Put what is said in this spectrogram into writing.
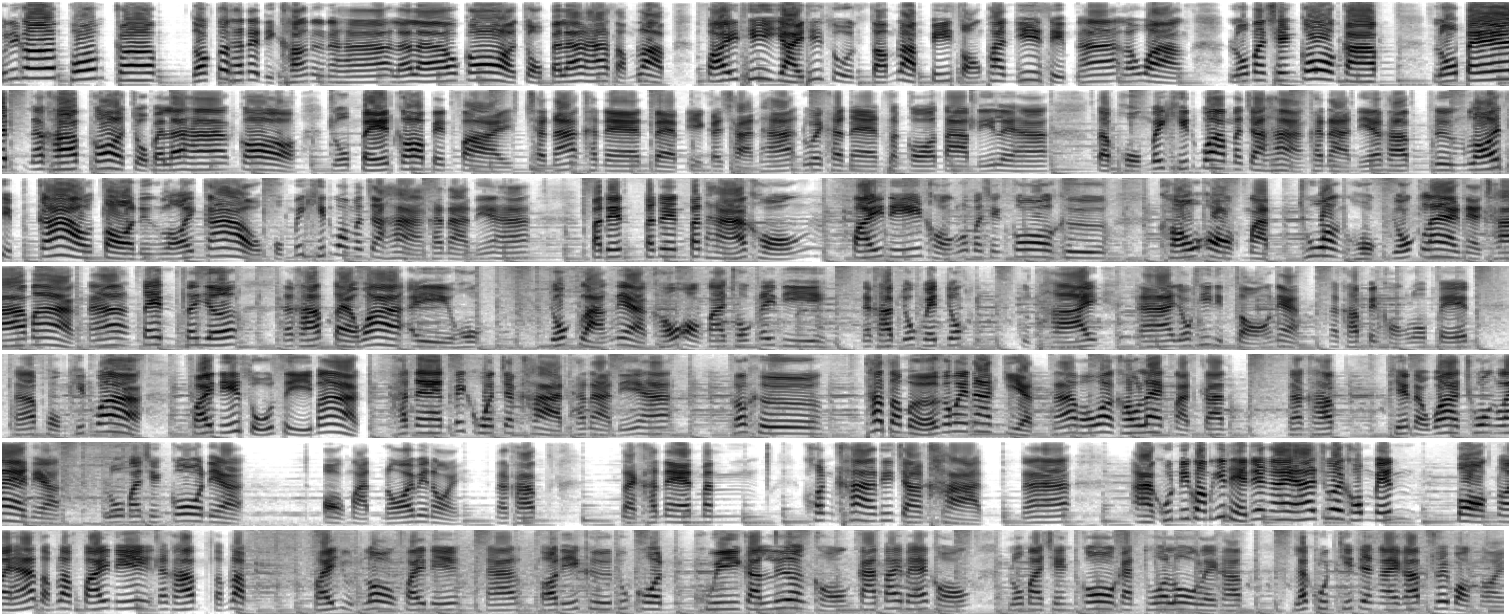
วันนี้ครับกับดรทันเนตอีกครั้งหนึ่งนะฮะ แล้วแล้วก็จบไปแล้วนะฮะสำหรับไฟที่ใหญ่ที่สุดสำหรับปี 2020 นะฮะ ระหว่างโลมาเชนโกกับโลเปสนะครับ ก็จบไปแล้วฮะ ก็โลเปสก็เป็นฝ่ายชนะคะแนนแบบเอกฉันฮะ ด้วยคะแนนสกอร์ตามนี้เลยฮะ แต่ผมไม่คิดว่ามันจะห่างขนาดนี้ครับ 119 ต่อ 109 ผมไม่คิดว่ามันจะห่างขนาดนี้ฮะประเด็นประเด็นปัญหาของ ไฟนี้ของโลมาเชนโกคือเขาออกหมัดช่วง 6 ยกแรกเนี่ยช้ามากนะเต้นซะเยอะนะครับ แต่ว่าไอ้6ยกหลังเนี่ยเขาออกมาชกได้ดีนะครับ ยกเว้นยกสุดท้ายนะฮะยกที่ 12 เนี่ยนะครับเป็นของโลเปสนะผมคิดว่าไฟนี้สูสีมาก คะแนนไม่ควรจะขาดขนาดนี้ฮะก็คือถ้าเสมอก็ไม่น่าเกลียดนะ เพราะว่าเขาแลกหมัดกันนะครับ เพียงแต่ว่าช่วงแรกเนี่ยโลมาเชนโกเนี่ย ออกหมัดน้อยไปหน่อยนะครับ แต่คะแนนมันค่อนข้างที่จะขาดนะฮะอ่าคุณมีความคิดเห็นยังไงฮะช่วยคอมเมนต์บอกหน่อยฮะสำหรับไฟนี้นะครับสำหรับไฟหยุดโลกไฟนี้นะตอนนี้คือทุกคนคุยกันเรื่องของการพ่ายแพ้ของโลมาเชนโกกันทั่วโลกเลยครับ และคุณคิดยังไงครับช่วยบอกหน่อย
